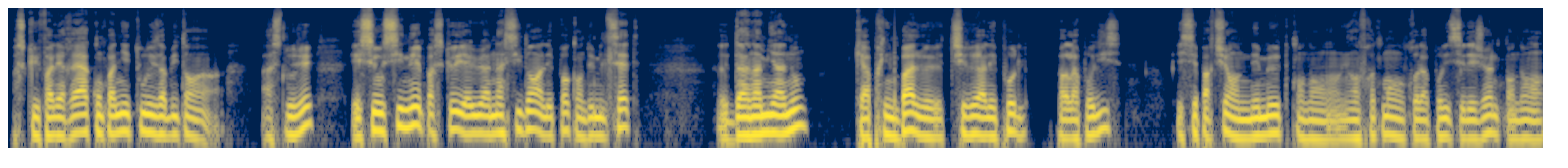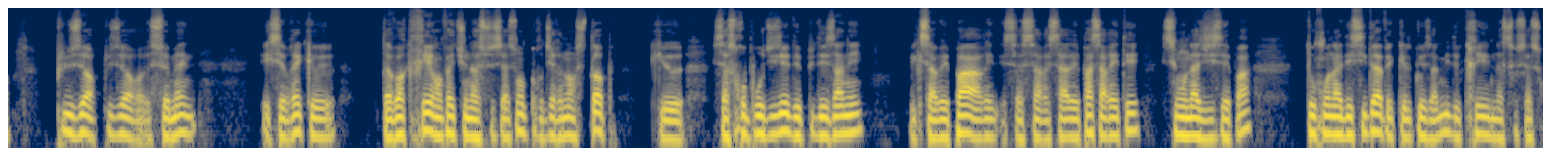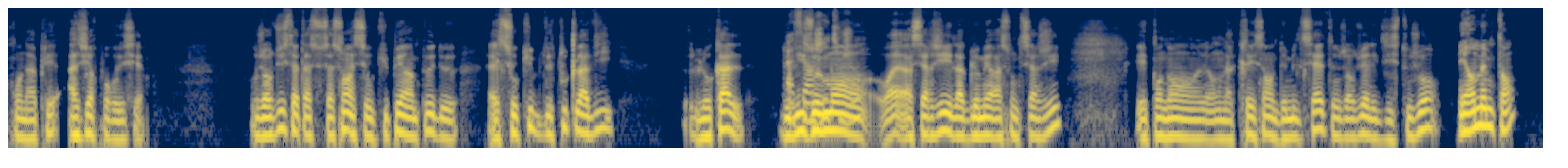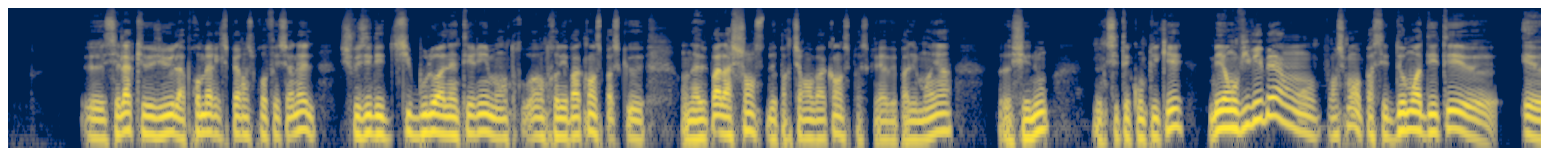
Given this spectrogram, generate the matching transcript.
parce qu'il fallait réaccompagner tous les habitants à, à se loger. Et c'est aussi né parce qu'il y a eu un incident à l'époque, en 2007, euh, d'un ami à nous qui a pris une balle tirée à l'épaule par la police. Et c'est parti en émeute pendant un affrontement entre la police et les jeunes pendant plusieurs, plusieurs euh, semaines. Et c'est vrai que d'avoir créé en fait une association pour dire non, stop, que ça se reproduisait depuis des années et que ça n'allait pas, s'arrêter si on n'agissait pas. Donc on a décidé avec quelques amis de créer une association qu'on a appelée Agir pour réussir. Aujourd'hui, cette association, elle s'est occupée un peu de, elle s'occupe de toute la vie locale, de À Cergy, l'isolement, ouais, à Cergy, l'agglomération de Cergy. Et pendant, on a créé ça en 2007. Aujourd'hui, elle existe toujours. Et en même temps, euh, c'est là que j'ai eu la première expérience professionnelle. Je faisais des petits boulots à l'intérim entre, entre les vacances parce que on n'avait pas la chance de partir en vacances parce qu'il n'y avait pas les moyens euh, chez nous. Donc c'était compliqué. Mais on vivait bien. on- franchement, on passait deux mois d'été euh, et,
